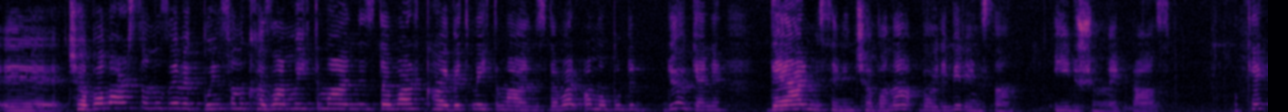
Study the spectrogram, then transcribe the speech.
Ee, çabalarsanız evet bu insanı kazanma ihtimaliniz de var, kaybetme ihtimaliniz de var ama burada diyor ki hani değer mi senin çabana böyle bir insan? İyi düşünmek lazım. Okey?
